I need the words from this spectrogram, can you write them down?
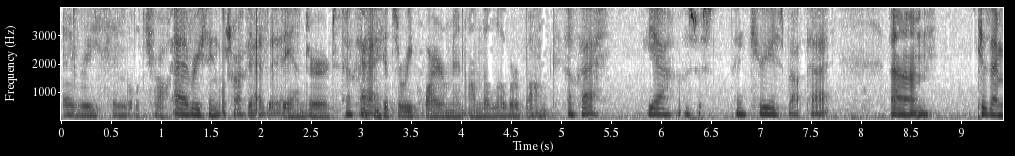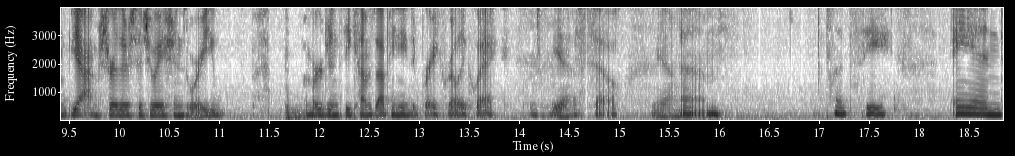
every single truck. Every single truck It's has it. standard. Okay. I think it's a requirement on the lower bunk. Okay. Yeah, I was just uh, curious about that. Because I'm, yeah, I'm sure there's situations where you emergency comes up, you need to break really quick. Yes. So yeah. um, let's see. And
